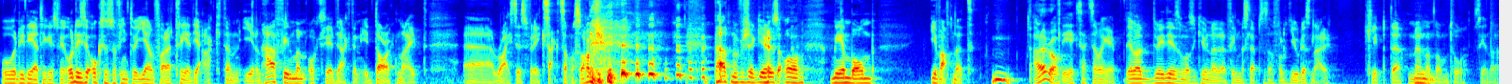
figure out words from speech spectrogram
Och det är det jag tycker är så fint. Och det är också så fint att jämföra tredje akten i den här filmen och tredje akten i Dark Knight eh, Rises, för det är exakt samma sak. Batman försöker göra sig av med en bomb i vattnet. Ja, det är bra. Det är exakt samma grej. Det var det, var det som var så kul när den filmen släpptes, att folk gjorde sån här, klippte mellan de två scenerna.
